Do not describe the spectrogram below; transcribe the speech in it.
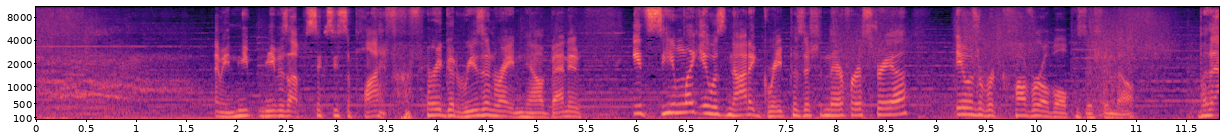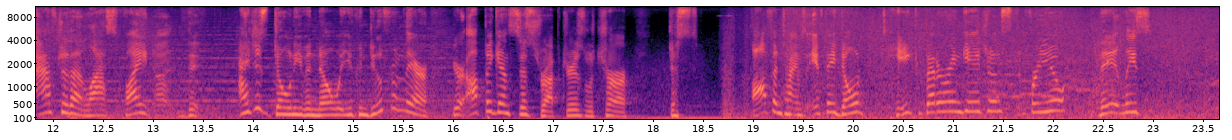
I mean, Ne- Neeb is up 60 supply for a very good reason right now, Ben. It, it seemed like it was not a great position there for Astrea. It was a recoverable position, though. But after that last fight, uh, the, I just don't even know what you can do from there. You're up against disruptors, which are just oftentimes, if they don't take better engagements for you, they at least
